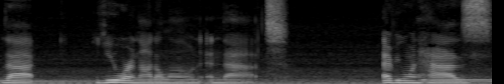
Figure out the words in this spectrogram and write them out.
that you are not alone and that everyone has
